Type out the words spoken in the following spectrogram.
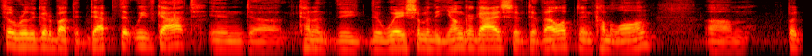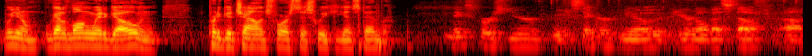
I feel really good about the depth that we've got and uh, kind of the, the way some of the younger guys have developed and come along. Um, but, you know, we've got a long way to go and pretty good challenge for us this week against Denver. Nick's first year with the sticker, you know, hearing all that stuff. Uh,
